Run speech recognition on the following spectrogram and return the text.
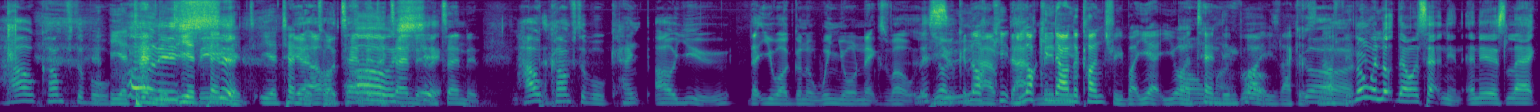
how comfortable He Holy attended. He shit. attended. He attended. yeah, to attended, Oh, attended, shit. attended. How comfortable can are you that you are gonna win your next vote? Listen, You're you can locking, have that locking down the country, but yeah, you're Oh my attending God. parties like it's You God. nothing. know when lockdown was happening, and it was like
